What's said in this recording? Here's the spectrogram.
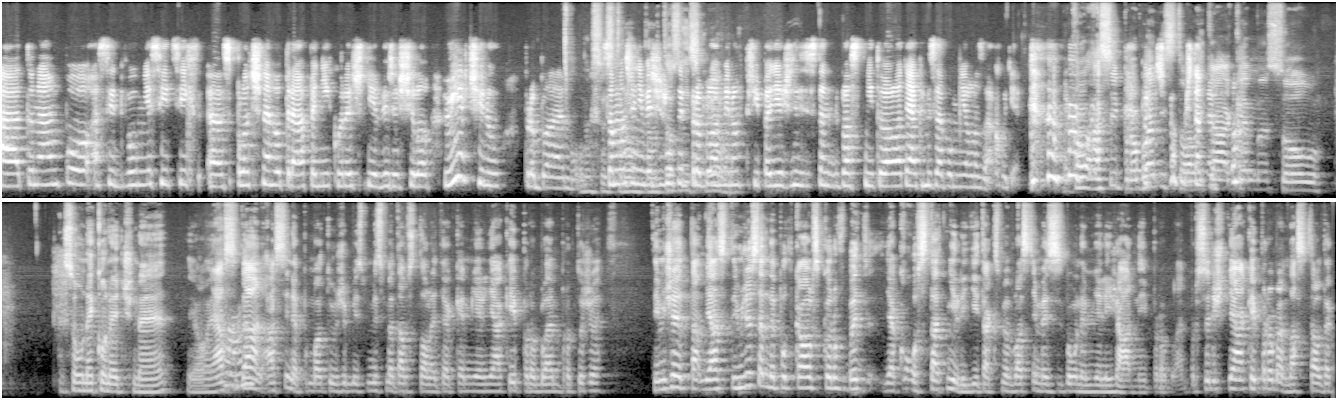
A to nám po asi dvou měsících uh, společného trápení konečně vyřešilo většinu problémů. No samozřejmě vyřešilo ty problémy jenom v případě, že jsi ten vlastní toaleťák nezapomněl na záchodě. Jako asi problémy s toaleťákem jsou jsou nekonečné. Jo. Já si tam asi nepamatuju, že by, my jsme tam s toaleťákem měli nějaký problém, protože tím, že, tam, já, tím, že jsem nepotkal skoro vůbec jako ostatní lidi, tak jsme vlastně mezi sebou neměli žádný problém. Prostě když nějaký problém nastal, tak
